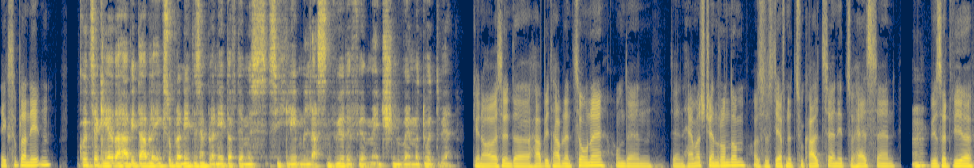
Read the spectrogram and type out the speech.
Exoplaneten. Kurz erklärt, der habitable Exoplanet ist ein Planet, auf dem es sich leben lassen würde für Menschen, wenn man dort wäre. Genau, also in der habitablen Zone und den, den Heimatstern rundum. Also es darf nicht zu kalt sein, nicht zu heiß sein. Mhm. Wir halt wir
